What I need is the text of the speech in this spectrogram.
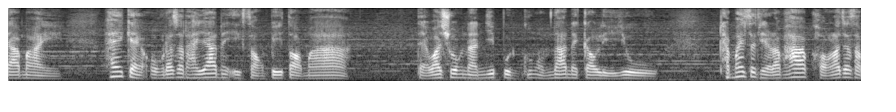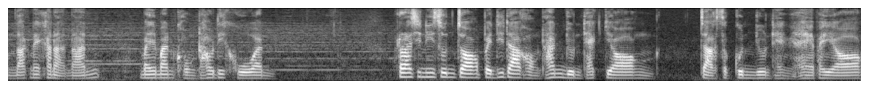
ยาใหม่ ให้แก่องค์รัชทายาทในอีกสองปีต่อมา แต่ว่าช่วงนั้นญี่ปุ่นกุมอำนาจในเกาหลีอยู่ ทำให้เสถียรภาพของราชสำนักในขณะนั้น ไม่มั่นคงเท่าที่ควร ราชินีซุนจองเป็นธิดาของท่านยุนแทกยอง จากสกุลยุนแห่งแฮพยอง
